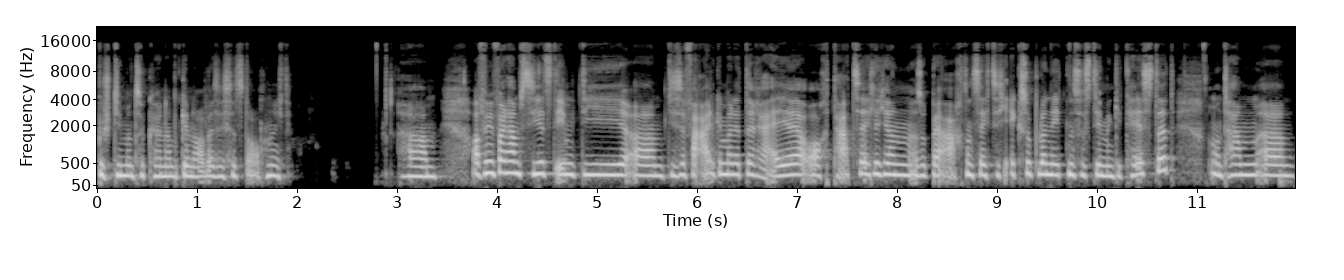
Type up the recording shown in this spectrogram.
bestimmen zu können. Aber genau weiß ich es jetzt auch nicht. Ähm, auf jeden Fall haben sie jetzt eben die, ähm, diese verallgemeinerte Reihe auch tatsächlich an, also bei 68 Exoplanetensystemen getestet und haben ähm,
